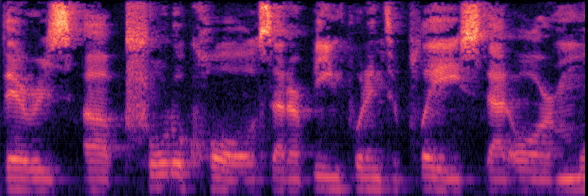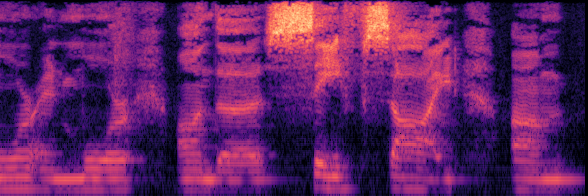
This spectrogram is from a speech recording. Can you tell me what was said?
there is uh, protocols that are being put into place that are more and more on the safe side um,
